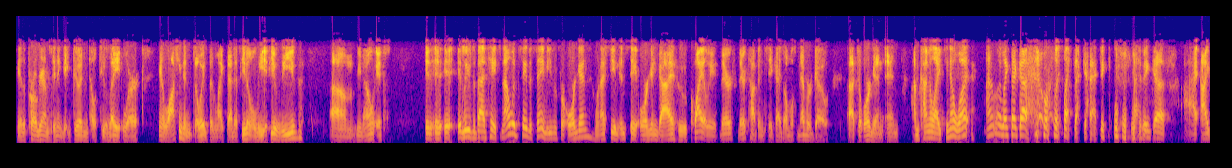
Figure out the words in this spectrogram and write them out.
you know the programs didn't get good until too late. Where you know Washington's always been like that. If you don't leave, if you leave, um, you know it's it, it it leaves a bad taste. And I would say the same even for Oregon. When I see an in-state Oregon guy who quietly their their top in-state guys almost never go uh, to Oregon, and I'm kind of like, you know what? I don't really like that guy. I don't really like that guy. I think I think uh, I I,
